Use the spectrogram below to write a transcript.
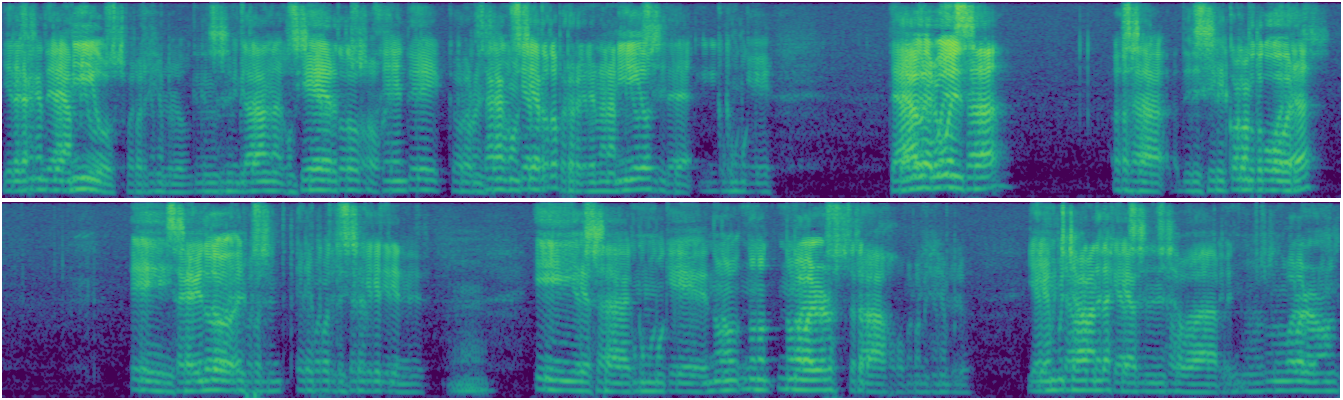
y era gente de amigos, por ejemplo, que nos invitaban a conciertos, o gente que organizaba conciertos, pero que eran amigos y, te- y como que te da vergüenza, o sea, decir cuánto cobras, eh, sabiendo el, el potencial que tienes. Ujú. Y, o sea, como que no, no, no valoras tu trabajo, por ejemplo. Y hay muchas bandas que hacen esa boda. Nosotros no valoramos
